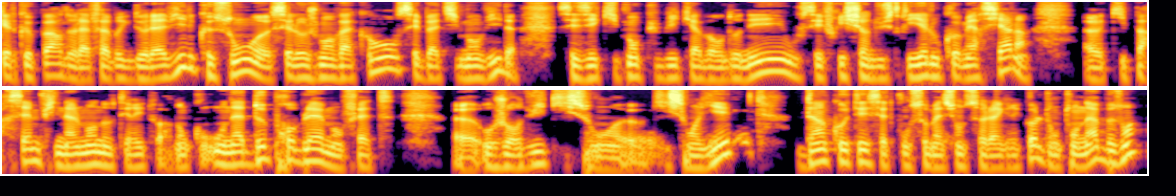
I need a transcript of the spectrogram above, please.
quelque part de la fabrique de la ville que sont euh, ces logements vacants, ces bâtiments vides, ces équipements publics abandonnés ou ces friches industrielles ou commerciales euh, qui parsèment finalement nos territoires. Donc on a deux problèmes en fait aujourd'hui qui sont qui sont liés. D'un côté cette consommation de sol agricole dont on a besoin,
